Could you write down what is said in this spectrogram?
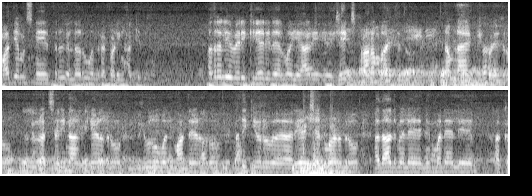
ಮಾಧ್ಯಮ ಸ್ನೇಹಿತರು ಎಲ್ಲರೂ ಒಂದು ರೆಕಾರ್ಡಿಂಗ್ ಹಾಕಿದ್ದೀವಿ ಅದರಲ್ಲಿ ವೆರಿ ಕ್ಲಿಯರ್ ಇದೆ ಅಲ್ವಾ, ಯಾರು ಹೇಗೆ ಪ್ರಾರಂಭ ಆಯ್ತಿದ್ರು ನಮ್ಮ ನಾಯಕರಿಗೆ ಬೈದ್ರು ಇವ್ರು ಅದು ಸರಿನಾ ಅಂತ ಕೇಳಿದ್ರು, ಇವರು ಒಂದು ಮಾತು ಹೇಳಿದ್ರು, ಅದಕ್ಕೆ ಇವರು ರಿಯಾಕ್ಷನ್ ಮಾಡಿದ್ರು. ಅದಾದ್ಮೇಲೆ ನಿಮ್ಮ ಮನೆಯಲ್ಲಿ ಅಕ್ಕ,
